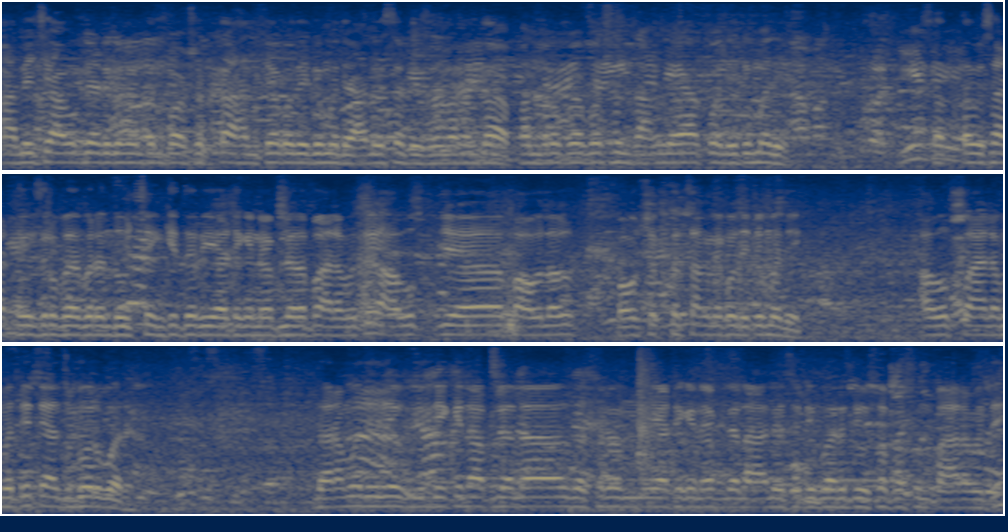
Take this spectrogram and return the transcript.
आल्याची आवक या ठिकाणी आपण पाहू शकता हलक्या क्वालिटीमध्ये आल्यासाठी साधारणतः पंधरा रुपयापासून चांगल्या क्वालिटीमध्ये सत्तावीस अठ्ठावीस रुपयापर्यंत उच्चांकी दर या ठिकाणी आपल्याला पाहायला होते. आवक या पावला पाहू शकता चांगल्या क्वालिटीमध्ये आवक पाहायला मिळते त्याचबरोबर. दरामध्ये देखील आपल्याला घसरण या ठिकाणी आपल्याला आल्यासाठी बऱ्याच दिवसापासून पाहायला मिळते.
